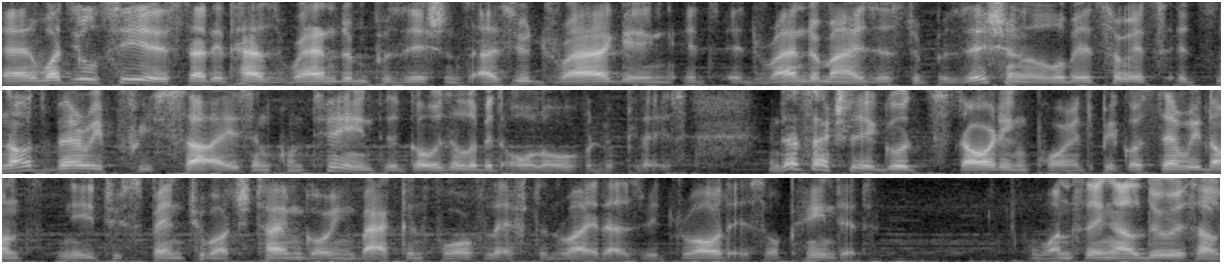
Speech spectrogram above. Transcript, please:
and what you'll see is that it has random positions. As you're dragging it, it randomizes the position a little bit so it's it's not very precise and contained. It goes a little bit all over the place. And that's actually a good starting point because then we don't need to spend too much time going back and forth left and right as we draw this or paint it. One thing I'll do is I'll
